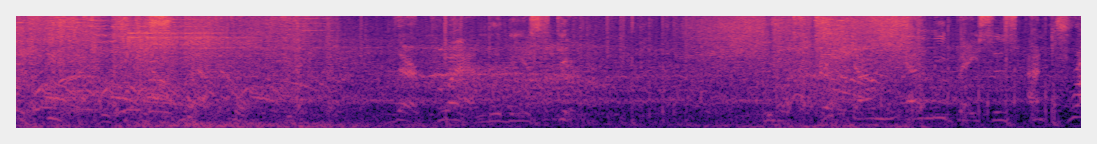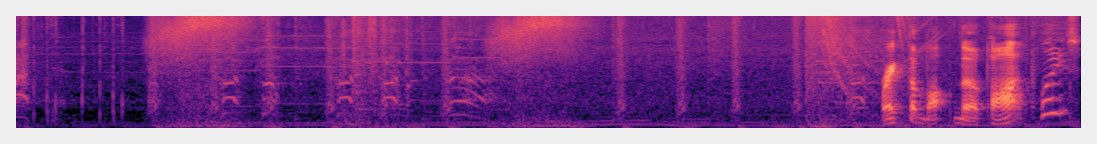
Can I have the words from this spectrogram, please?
defeat us with a. Their plan will be escape. We must take down the enemy bases and trap them. break the the pot, please.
